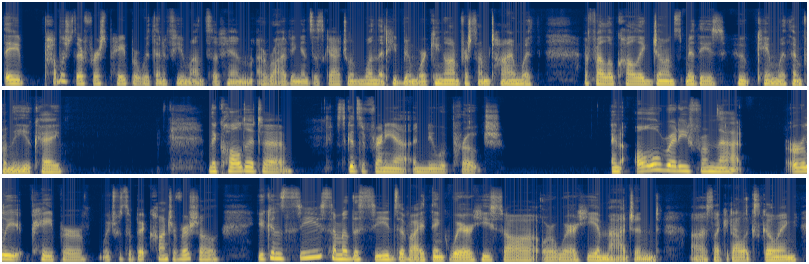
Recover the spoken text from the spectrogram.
They published their first paper within a few months of him arriving in Saskatchewan, one that he'd been working on for some time with a fellow colleague, John Smythies, who came with him from the UK. They called it uh, schizophrenia, a new approach. And already from that early paper, which was a bit controversial, you can see some of the seeds of, I think, where he saw or where he imagined uh, psychedelics going.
